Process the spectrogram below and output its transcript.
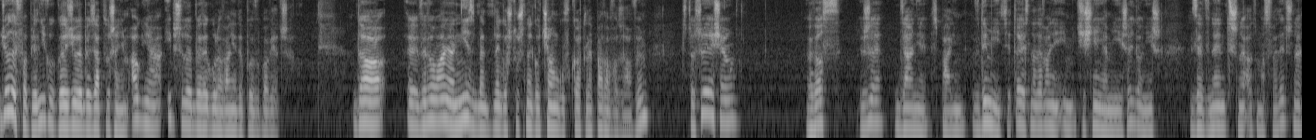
Dziury w popielniku groziłyby zapruszeniem ognia i psułyby regulowanie dopływu powietrza. Do y, wywołania niezbędnego sztucznego ciągu w kotle parowozowym stosuje się rozrzedzanie spalin w dymnicy. To jest nadawanie im ciśnienia mniejszego niż zewnętrzne, atmosferyczne,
